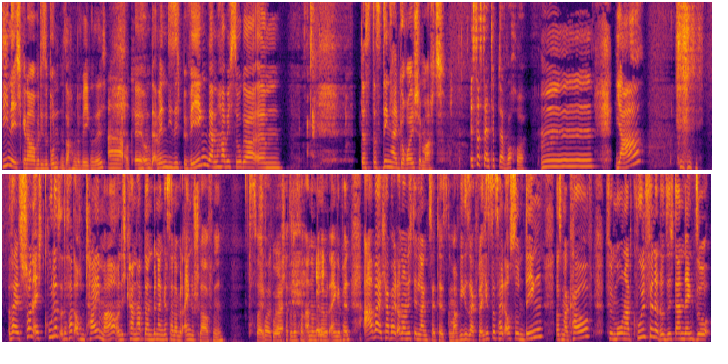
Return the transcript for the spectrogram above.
Die nicht, genau, aber diese bunten Sachen bewegen sich. Ah, okay. Äh, und da, wenn die sich bewegen, dann habe ich sogar, ähm, dass das Ding halt Geräusche macht. Ist das dein Tipp der Woche? Mm, ja. Weil es schon echt cool ist. Das hat auch einen Timer und ich kann, hab dann, bin dann gestern damit eingeschlafen. Das war halt Voll cool. geil. Ich hatte das dann an und bin Ey. damit eingepennt. Aber ich habe halt auch noch nicht den Langzeittest gemacht. Wie gesagt, vielleicht ist das halt auch so ein Ding, was man kauft, für einen Monat cool findet und sich dann denkt so,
